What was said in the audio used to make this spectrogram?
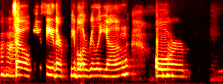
Mm-hmm. So you see either people are really young or mm-hmm.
